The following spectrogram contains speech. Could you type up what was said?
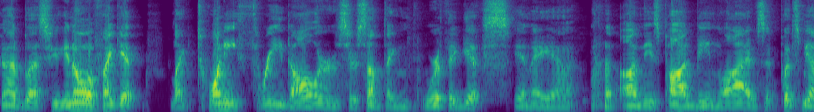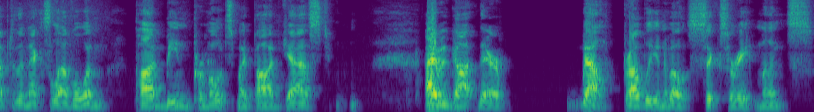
God bless you. You know, if I get like $23 or something worth of gifts in a uh, on these podbean lives it puts me up to the next level and podbean promotes my podcast. I haven't got there well probably in about six or eight months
